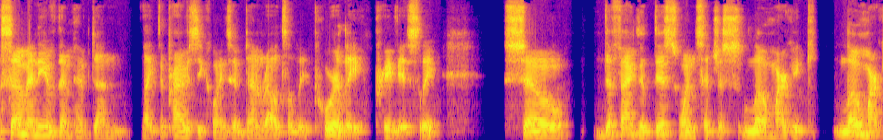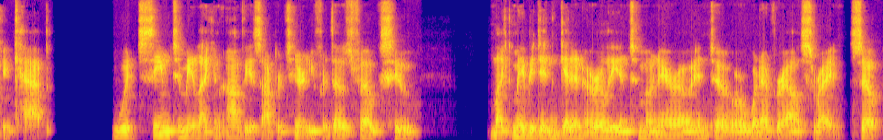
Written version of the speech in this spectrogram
so many of them have done, like the privacy coins have done relatively poorly previously. So, the fact that this one's such a low market low market cap would seem to me like an obvious opportunity for those folks who like maybe didn't get in early into Monero into or whatever else, right? So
